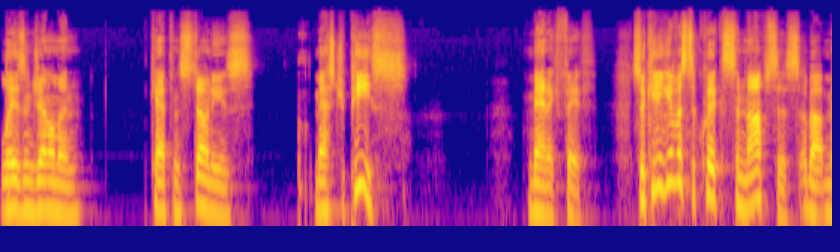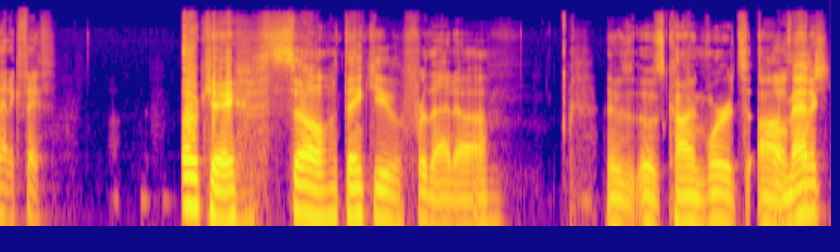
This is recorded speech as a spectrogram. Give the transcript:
Ladies and gentlemen, Captain Stoney's masterpiece, Manic Faith. So can you give us a quick synopsis about Manic Faith? Okay, so thank you for that. Uh, those, those kind words. Uh, Oh, manic course.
